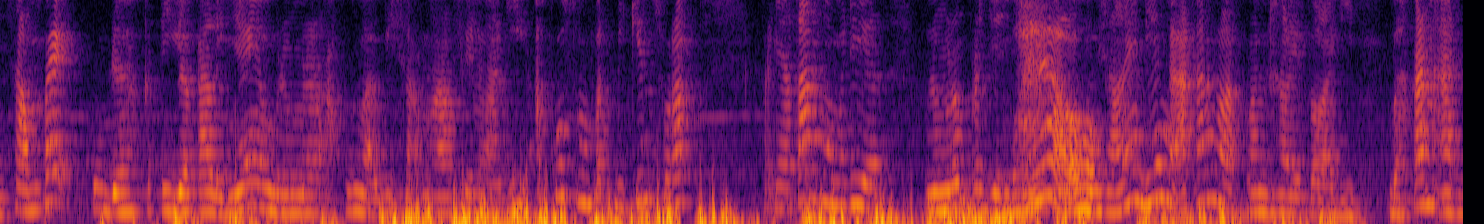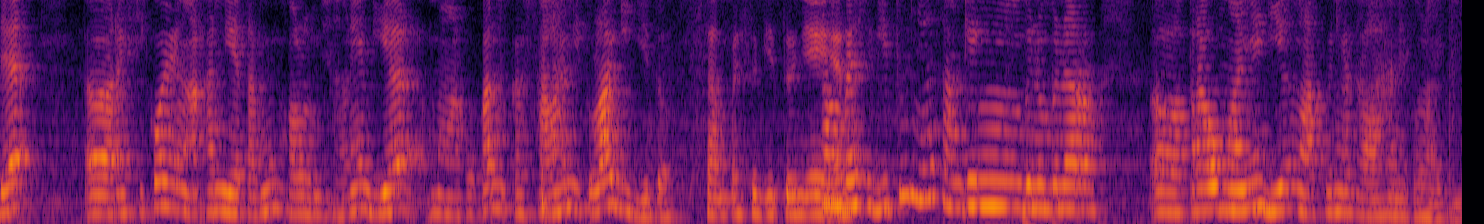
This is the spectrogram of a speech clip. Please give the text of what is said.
Sampai udah ketiga kalinya yang benar-benar aku nggak bisa maafin lagi aku sempat bikin surat pernyataan sama dia. Benar-benar perjanjian. Wow. kalau misalnya dia nggak akan melakukan hal itu lagi. Bahkan ada eh, resiko yang akan dia tanggung kalau misalnya dia melakukan kesalahan itu lagi gitu. Sampai segitunya sampai ya segitunya saking bener-bener uh, traumanya dia ngelakuin kesalahan itu lagi.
